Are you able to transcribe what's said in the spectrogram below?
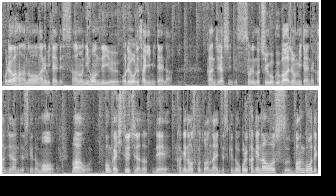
これは、あの、あれみたいです。あの、日本でいうオレオレ詐欺みたいな感じらしいんです。それの中国バージョンみたいな感じなんですけども、まあ、今回非通知だったんで、かけ直すことはないですけど、これかけ直す、番号で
